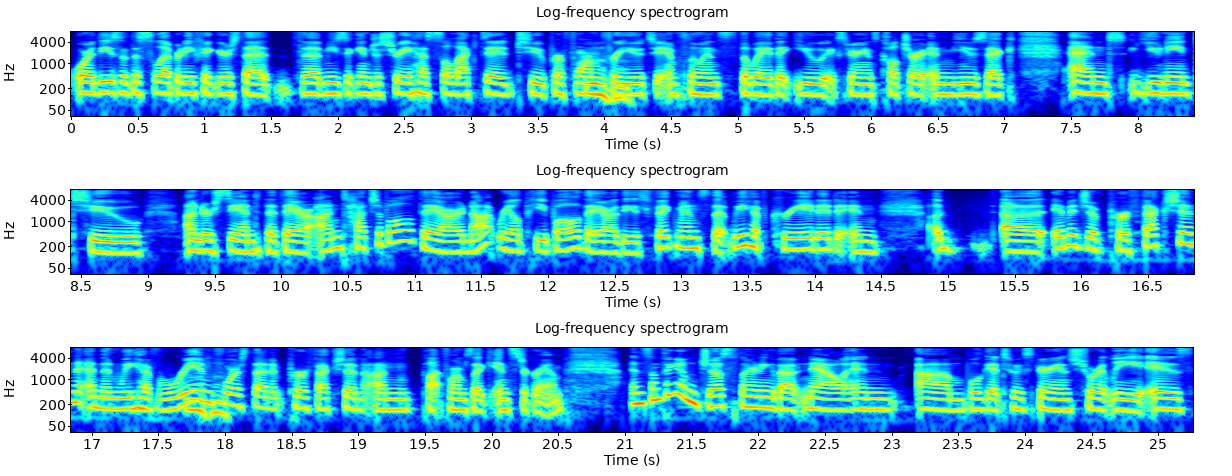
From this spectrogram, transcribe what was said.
or these are the celebrity figures that the music industry has selected to perform mm-hmm. for you to influence the way that you you experience culture and music. And you need to understand that they are untouchable. They are not real people. They are these figments that we have created in a, a image of perfection. And then we have reinforced mm-hmm. that perfection on platforms like Instagram. And something I'm just learning about now, and um, we'll get to experience shortly, is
